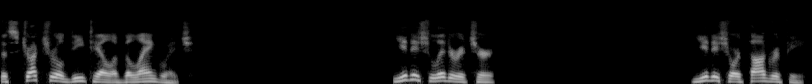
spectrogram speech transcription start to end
The structural detail of the language Yiddish literature Yiddish orthography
